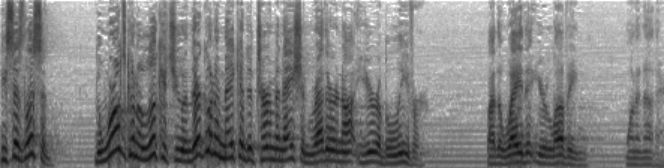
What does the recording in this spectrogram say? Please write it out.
He says, listen, the world's going to look at you and they're going to make a determination whether or not you're a believer by the way that you're loving one another.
